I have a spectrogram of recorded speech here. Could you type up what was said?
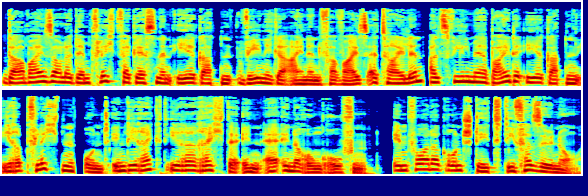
Dabei solle dem pflichtvergessenen Ehegatten weniger einen Verweis erteilen, als vielmehr beide Ehegatten ihre Pflichten und indirekt ihre Rechte in Erinnerung rufen. Im Vordergrund steht die Versöhnung.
